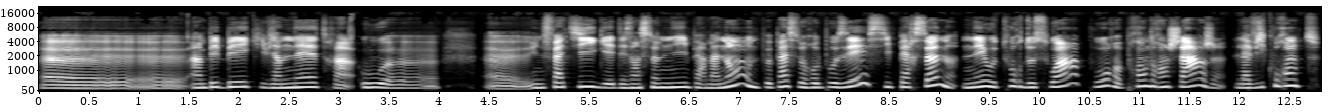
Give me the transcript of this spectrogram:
un bébé qui vient de naître ou une fatigue et des insomnies permanents, on ne peut pas se reposer si personne n'est autour de soi pour prendre en charge la vie courante.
